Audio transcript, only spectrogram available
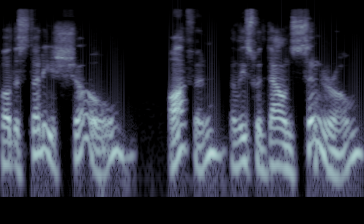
well, the studies show often, at least with Down syndrome,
